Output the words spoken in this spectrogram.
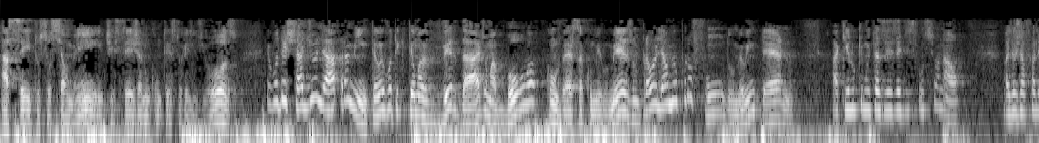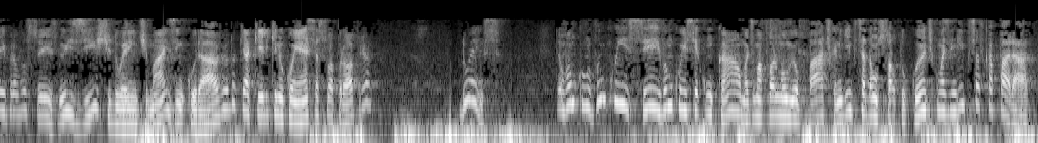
aceito socialmente, seja num contexto religioso, eu vou deixar de olhar para mim. Então eu vou ter que ter uma verdade, uma boa conversa comigo mesmo para olhar o meu profundo, o meu interno, aquilo que muitas vezes é disfuncional. Mas eu já falei para vocês, não existe doente mais incurável do que aquele que não conhece a sua própria doença. Então vamos, vamos conhecer, e vamos conhecer com calma, de uma forma homeopática. Ninguém precisa dar um salto quântico, mas ninguém precisa ficar parado.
